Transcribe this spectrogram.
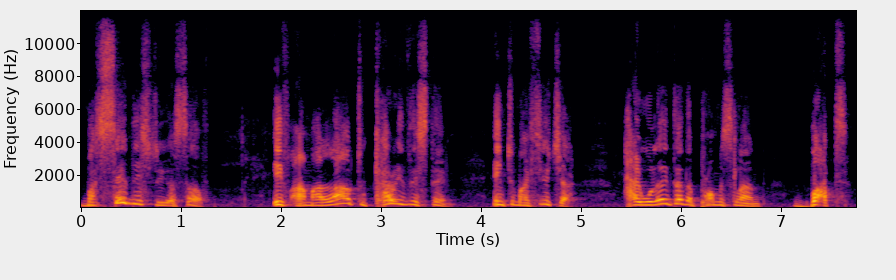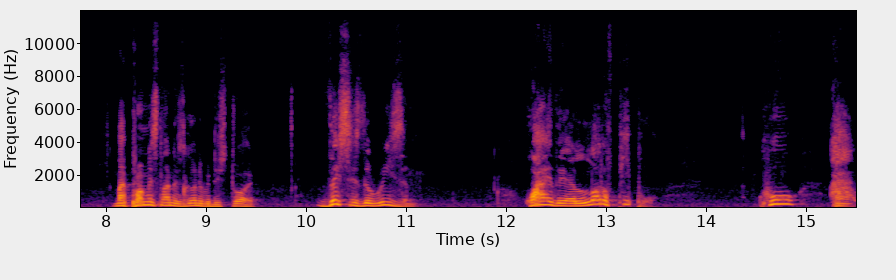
But say this to yourself. If I'm allowed to carry this thing into my future, I will enter the promised land, but my promised land is going to be destroyed. This is the reason why there are a lot of people who are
